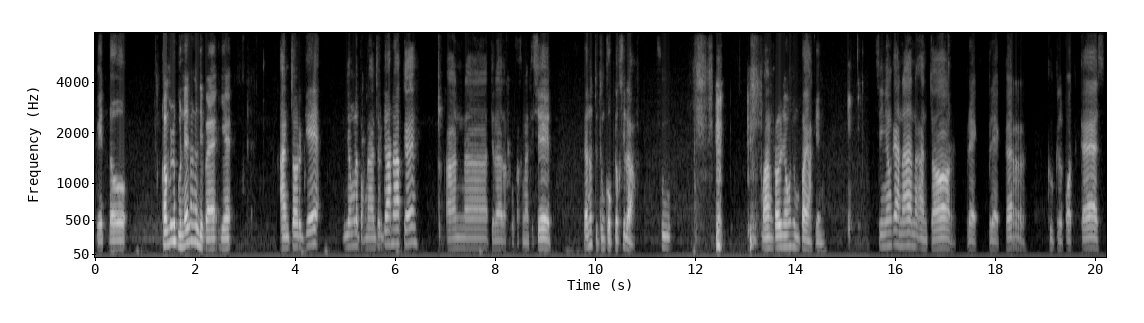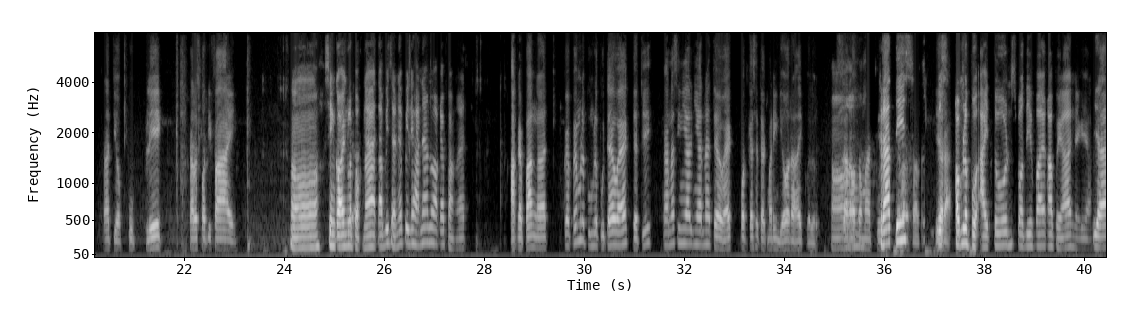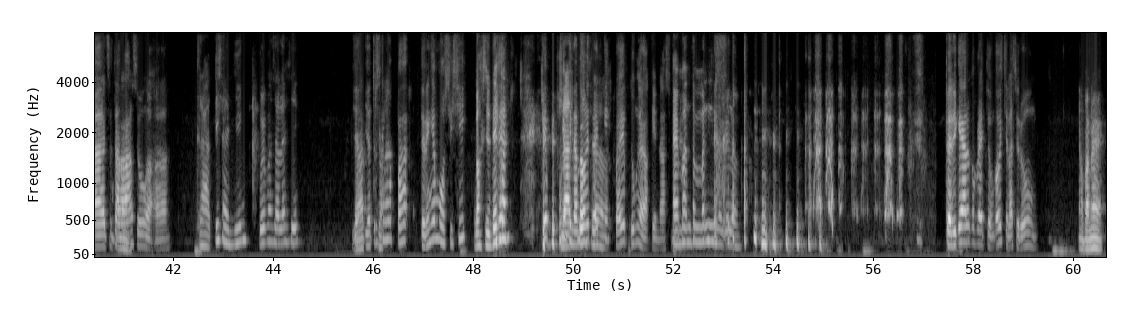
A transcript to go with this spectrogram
Gitu. Kamu mlebune nang ngendi Pak? Ya. ancor ke nyong lepok nancor ke anak ke. Anak tidak buka nanti sit kan udah goblok sih lah. Su mangkel nyong sumpah yakin si nyong ke anak ancor break breaker Google Podcast radio publik karo Spotify Oh, sing kau yang Iya. lebokna, tapi jane pilihannya anu akeh banget. akeh banget kowe mlebu-mlebu dewek jadi karena sing nyiar-nyiarna dewek podcast dewek maring di ora iku lho Oh. secara otomatis Gratis. ya kamu mlebu iTunes, Spotify, kabehan ya ya. ya secara Ah. langsung heeh Gratis anjing. Gue masalah sih. ya, Lah, ya terus kenapa Dereng emosi sih Maksudnya kan Kip, kip bintang tahun lah. kik baik tuh nggak yakin asli eman temen gitu loh. dari kayak aku kepredung kau jelas durung Apa nih?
